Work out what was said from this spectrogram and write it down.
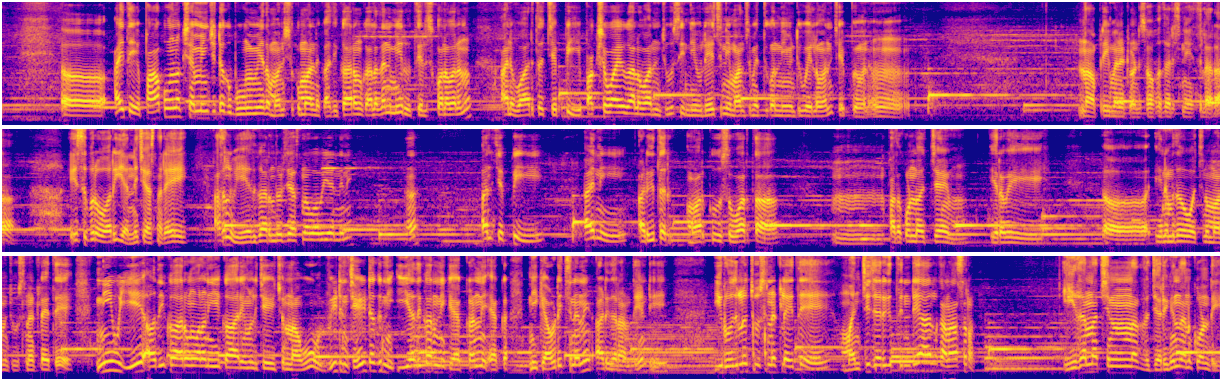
అయితే పాపమును క్షమించుటకు భూమి మీద మనిషి కుమారునికి అధికారం కలదని మీరు తెలుసుకొనవలను అని వారితో చెప్పి పక్షవాయువు గలవారిని చూసి నీవు లేచి నీ మంచం ఎత్తుకొని నీ ఇంటికి వెళ్ళమని చెప్పాను. నా ప్రియమైనటువంటి సహోదరి స్నేహితులారా యేసుప్రభు వారు ఇవన్నీ చేస్తున్నారే. అసలు నువ్వు ఏ అధికారంతో చేస్తున్నావు బాబు ఇవన్నీ అని చెప్పి ఆయన్ని అడుగుతారు. మార్కు సువార్త పదకొండో అధ్యాయం ఇరవై ఎనిమిదో వచ్చిన మనం చూసినట్లయితే నీవు ఏ అధికారం వలన ఈ కార్యములు చేయుచున్నావు? వీటిని చేయుటకు నీ ఈ అధికారం నీకు ఎక్కడ ఎక్క నీకు ఎవడిచ్చినని అడిగారు అంటే ఏంటి? ఈ రోజులో చూసినట్లయితే మంచి జరుగుతుంటే వాళ్ళకి అనవసరం. ఏదన్నా చిన్నది జరిగింది అనుకోండి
